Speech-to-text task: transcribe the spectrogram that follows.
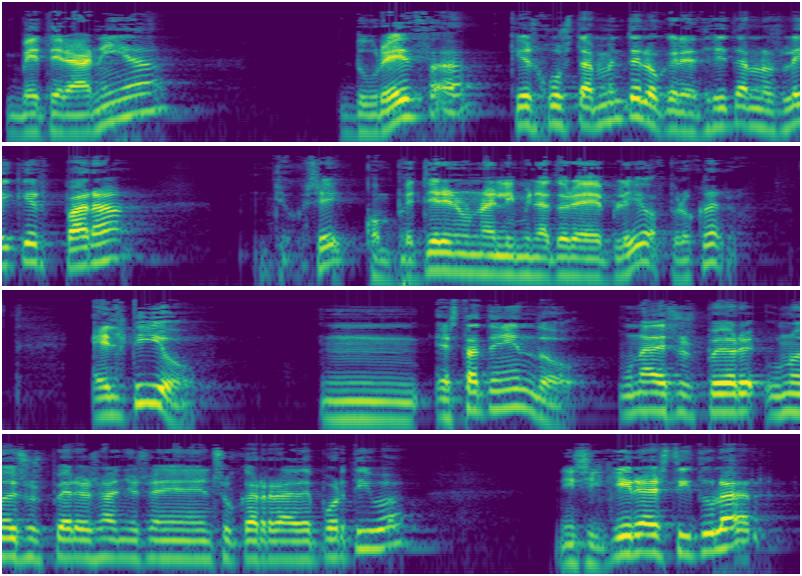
veteranía, dureza, que es justamente lo que necesitan los Lakers para, yo qué sé, competir en una eliminatoria de playoff. Pero claro, el tío mm, está teniendo una de sus uno de sus peores años en su carrera deportiva, ni siquiera es titular,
